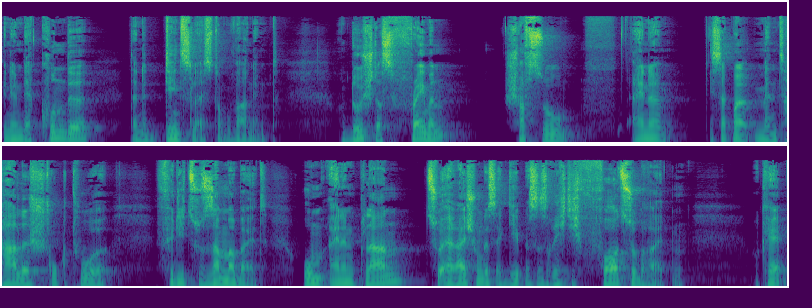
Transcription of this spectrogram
in dem der Kunde deine Dienstleistung wahrnimmt. Und durch das Framen schaffst du eine, ich sag mal, mentale Struktur, für die Zusammenarbeit, um einen Plan zur Erreichung des Ergebnisses richtig vorzubereiten. Okay?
